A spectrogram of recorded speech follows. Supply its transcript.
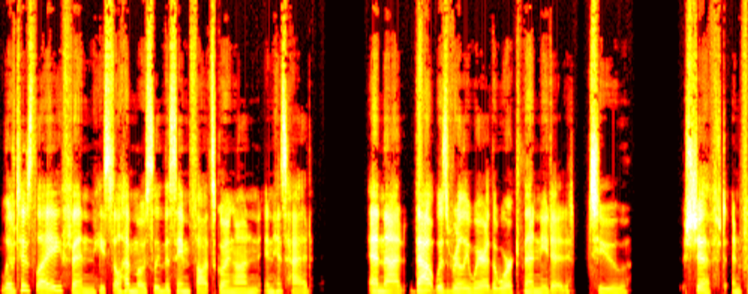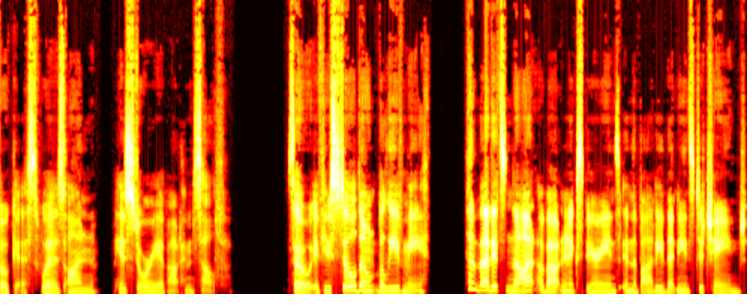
lived his life and he still had mostly the same thoughts going on in his head. And that that was really where the work then needed to shift and focus was on his story about himself. So if you still don't believe me that it's not about an experience in the body that needs to change,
